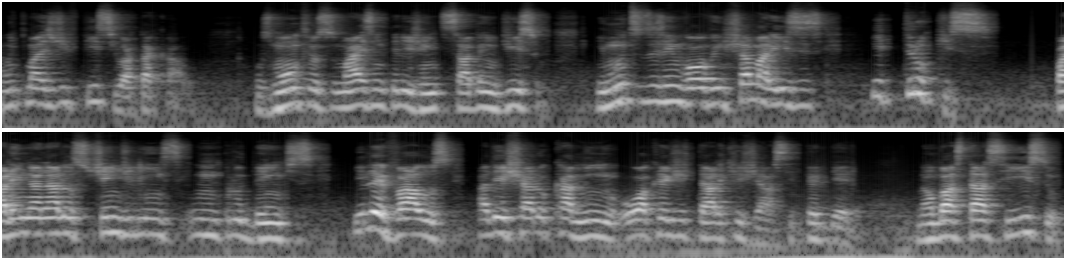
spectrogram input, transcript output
muito mais difícil atacá-lo. Os monstros mais inteligentes sabem disso, e muitos desenvolvem chamarizes e truques para enganar os changelings imprudentes e levá-los a deixar o caminho ou acreditar que já se perderam. Não bastasse isso,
